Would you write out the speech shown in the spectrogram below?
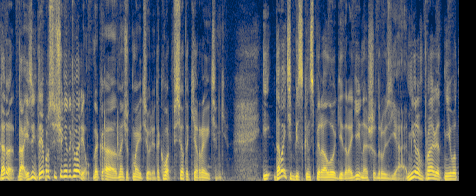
Да-да, да, извините, я просто еще не договорил. Так, а, значит, моя теория. Так вот, все-таки рейтинги. И давайте без конспирологии, дорогие наши друзья. Миром правят не вот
